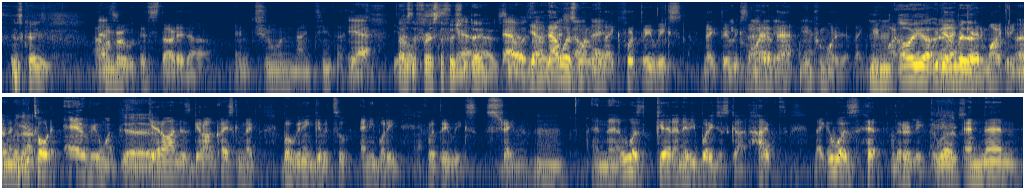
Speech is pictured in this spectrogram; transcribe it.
It was crazy. I remember it started uh, in June 19th, I think. Yeah. That was the first official Yeah, day. that was- That was Yeah, that was original when we like for three weeks, like three We weeks ahead of promoted it, that, we promoted it. Like we, Mhm. mar- Oh, yeah, we I did remember like, that. good marketing. I Like, remember we told everyone, Yeah. get on this, get on Christ Connect, but we didn't give it to anybody for three weeks straight. Mm-hmm. And then it was good, and everybody just got hyped. Like it was hip, literally. It was. And then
